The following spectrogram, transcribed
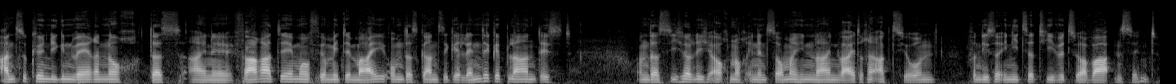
Anzukündigen wäre noch, dass eine Fahrraddemo für Mitte Mai um das ganze Gelände geplant ist und dass sicherlich auch noch in den Sommer hinein weitere Aktionen von dieser Initiative zu erwarten sind.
